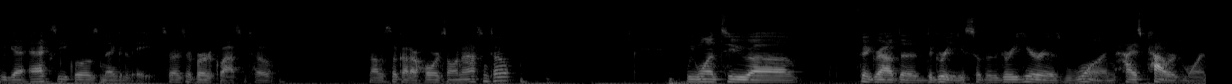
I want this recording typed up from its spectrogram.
We get x equals negative 8. So that's our vertical asymptote. Now let's look at our horizontal asymptote. We want to uh, figure out the degree. So the degree here is 1. Highest power is 1.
